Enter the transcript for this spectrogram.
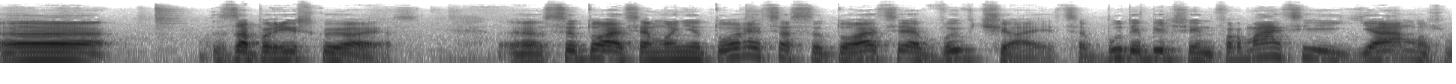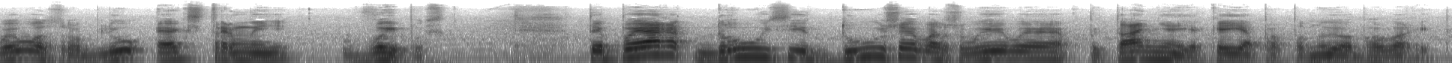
е, Запорізькою АЕС. Е, Ситуація моніториться, ситуація вивчається. Буде більше інформації, я, можливо, зроблю екстрений випуск. Тепер, друзі, дуже важливе питання, яке я пропоную обговорити.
